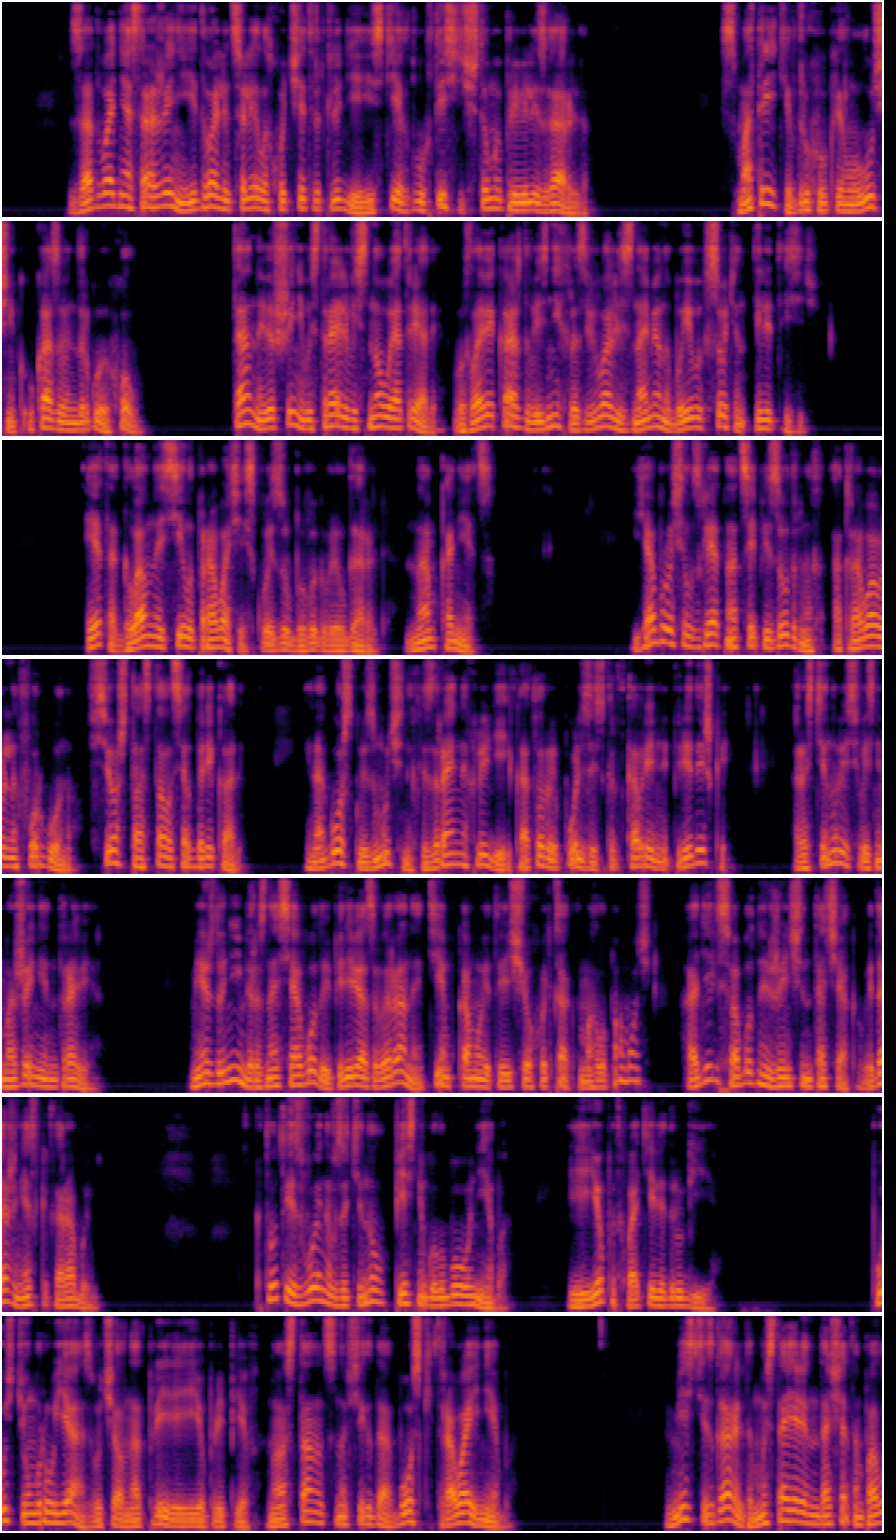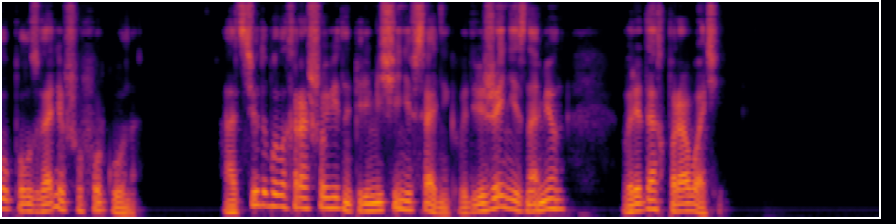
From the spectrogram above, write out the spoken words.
За два дня сражений едва ли уцелело хоть четверть людей из тех двух тысяч, что мы привели с Гарольдом. «Смотрите!» — вдруг выкрикнул лучник, указывая на другой холм. Там на вершине выстраивались новые отряды. Во главе каждого из них развивались знамена боевых сотен или тысяч. «Это главная сила правачей», — сквозь зубы выговорил Гарольд. «Нам конец». Я бросил взгляд на цепь изодранных, окровавленных фургонов, все, что осталось от баррикады, и на горстку измученных, израненных людей, которые, пользуясь кратковременной передышкой, растянулись в изнеможении на траве. Между ними, разнося воду и перевязывая раны, тем, кому это еще хоть как-то могло помочь, ходили свободные женщины Тачаков и даже несколько рабынь. Кто-то из воинов затянул песню голубого неба, и ее подхватили другие. «Пусть умру я», — звучал над прерией ее припев, «но останутся навсегда боски, трава и небо». Вместе с Гарольдом мы стояли на дощатом полу полусгоревшего фургона. Отсюда было хорошо видно перемещение всадников и движение знамен в рядах паравачей.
